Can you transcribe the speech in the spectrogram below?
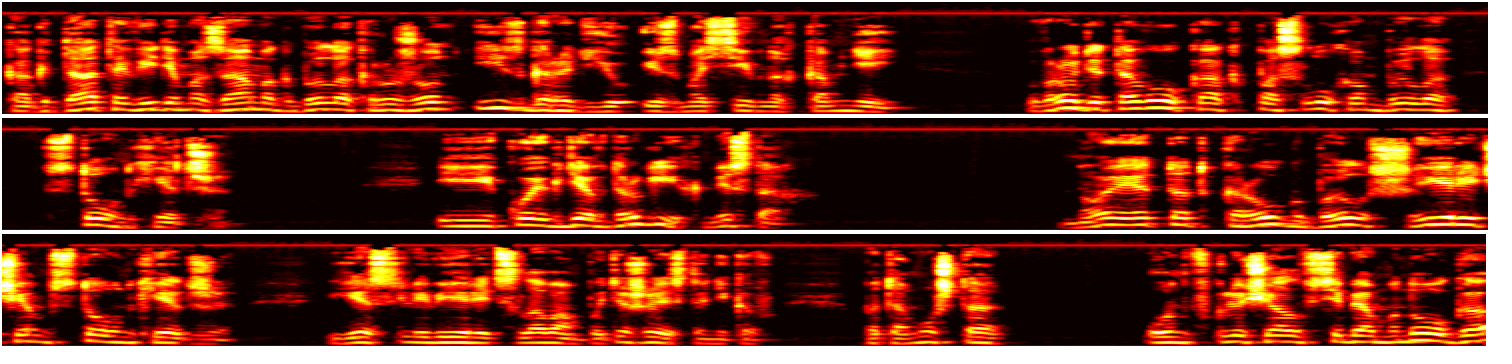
Когда-то, видимо, замок был окружен изгородью из массивных камней, вроде того, как, по слухам, было в Стоунхедже и кое-где в других местах. Но этот круг был шире, чем в Стоунхедже, если верить словам путешественников — потому что он включал в себя много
